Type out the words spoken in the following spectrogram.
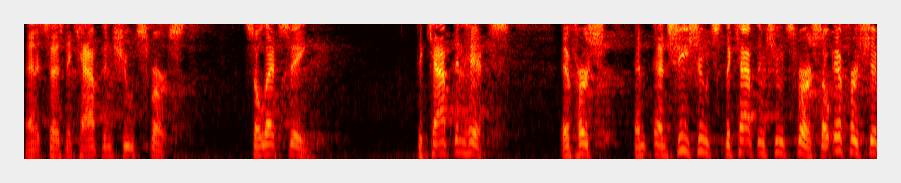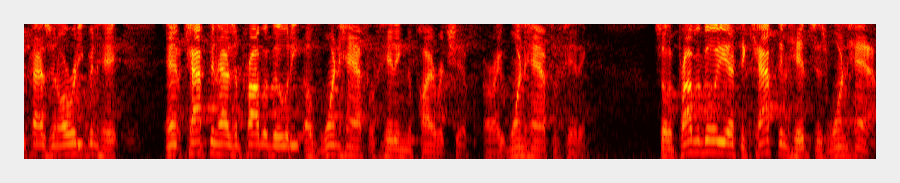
And it says the captain shoots first. So let's see. The captain hits. If her sh- and and she shoots, the captain shoots first. So if her ship hasn't already been hit, and captain has a probability of one half of hitting the pirate ship. All right, one half of hitting. So the probability that the captain hits is one half.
